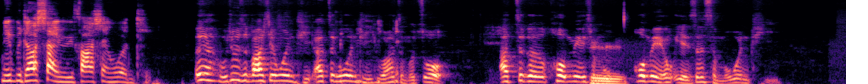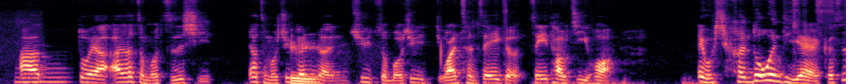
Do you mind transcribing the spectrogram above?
你比较善于发现问题。哎呀，我就是发现问题啊，这个问题我要怎么做啊？这个后面什么？嗯、后面有衍生什么问题啊？对啊，啊要怎么执行？要怎么去跟人、嗯、去怎么去完成这一个这一套计划？哎，我很多问题哎，可是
